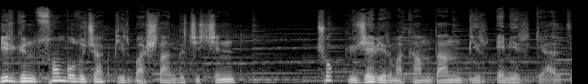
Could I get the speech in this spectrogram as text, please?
bir gün son bulacak bir başlangıç için çok yüce bir makamdan bir emir geldi.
